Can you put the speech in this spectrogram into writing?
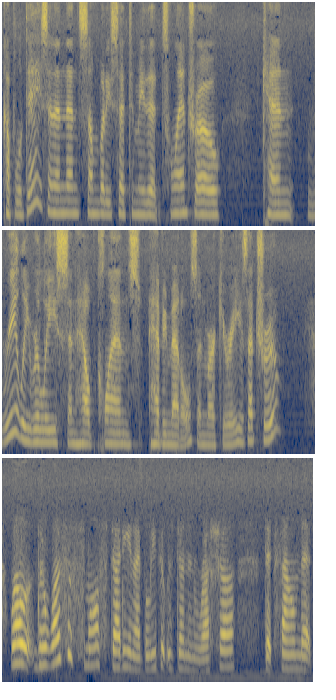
couple of days, and then, then somebody said to me that cilantro can really release and help cleanse heavy metals and mercury. Is that true? Well, there was a small study, and I believe it was done in Russia, that found that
